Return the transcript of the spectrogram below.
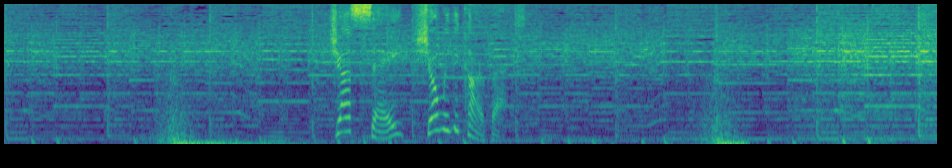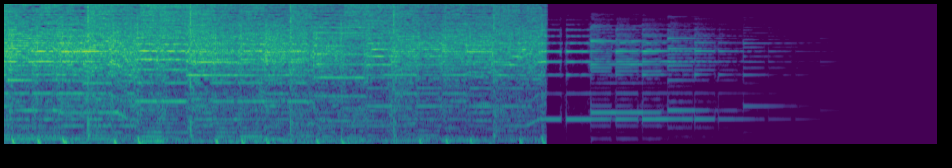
Just say, Show me the Carfax.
